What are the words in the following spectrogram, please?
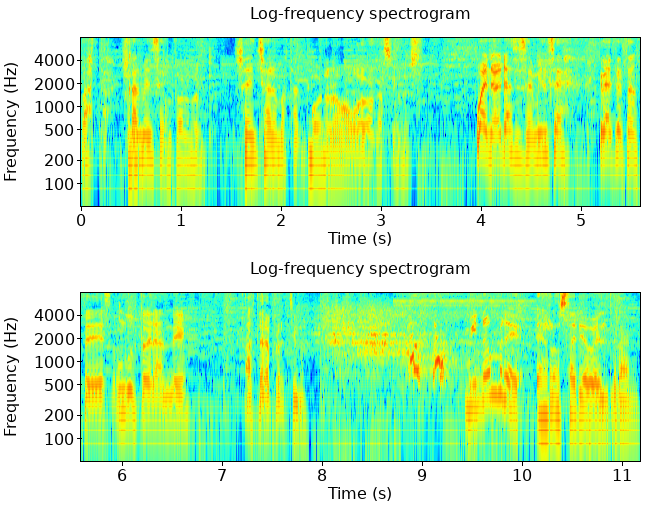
Basta, Sí, cálmense. Totalmente. Ya hincharon bastante. Bueno, no vamos de vacaciones. Bueno, gracias, Emilce. Gracias a ustedes, un gusto grande. Hasta la próxima. Mi nombre es Rosario Beltrán.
